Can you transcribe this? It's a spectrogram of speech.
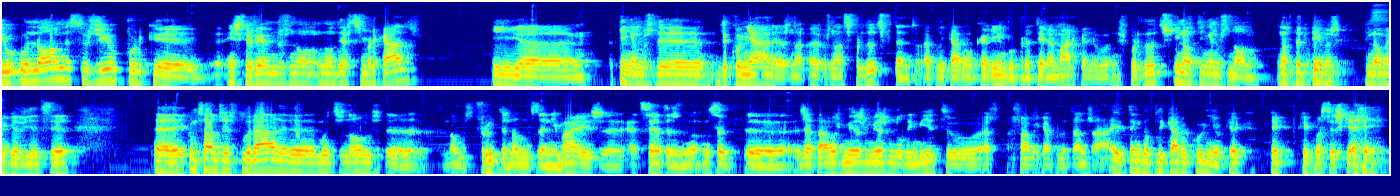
e o, nome surgiu porque inscrevemos-nos num, num destes mercados e uh, tínhamos de, de cunhar as os nossos produtos, portanto, aplicar um carimbo para ter a marca no- nos produtos e não tínhamos nome, não sabíamos que nome é que havia de ser. Uh, e começámos a explorar uh, muitos nomes, uh, nomes de fruta, nomes de animais, etc. Não- não sei, já estávamos mesmo, mesmo no limite. o- A, a fábrica a perguntar-nos: ah, eu tenho de aplicar o cunho, o que é que, que, é que- é que vocês querem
